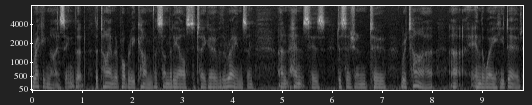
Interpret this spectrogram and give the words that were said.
recognising that the time had probably come for somebody else to take over the reins, and, and hence his decision to retire uh, in the way he did.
